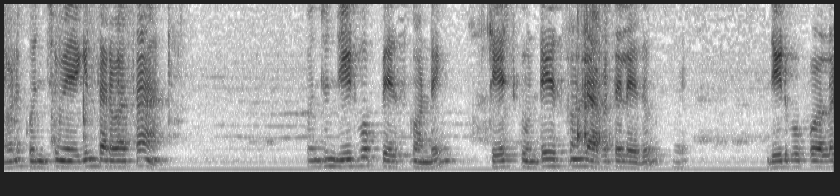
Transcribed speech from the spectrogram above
ఇవన్నీ కొంచెం వేగిన తర్వాత కొంచెం జీడిపప్పు వేసుకోండి. టేస్ట్కి ఉంటే వేసుకోండి లేకపోతే లేదు. జీడిపప్పు వల్ల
